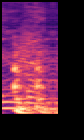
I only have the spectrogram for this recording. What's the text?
nothing, but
